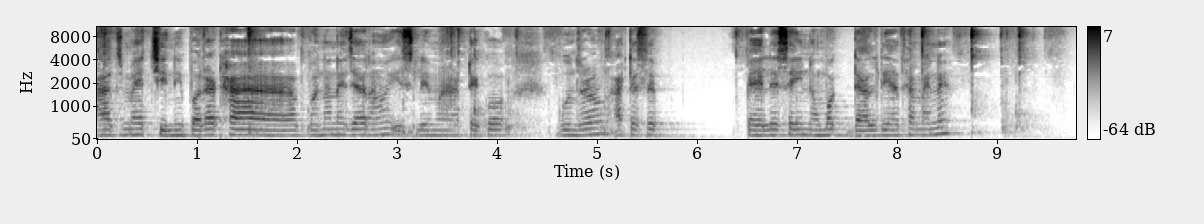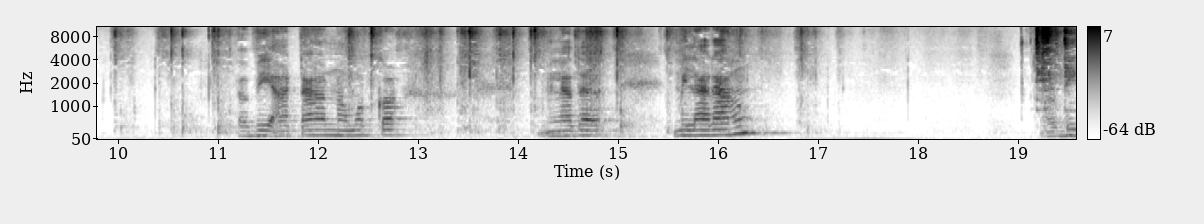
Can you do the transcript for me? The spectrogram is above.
आज मैं चीनी पराठा बनाने जा रहा हूँ, इसलिए मैं आटे को गूंज रहा हूँ। आटे से पहले से ही नमक डाल दिया था मैंने। अभी आटा और नमक को मिला मिला रहा हूँ। अभी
